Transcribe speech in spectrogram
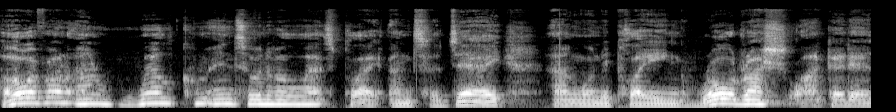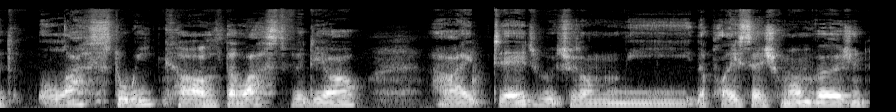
Hello everyone and welcome into another Let's Play and today I'm going to be playing Road Rash like I did last week or the last video I did which was on the, the PlayStation 1 version.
